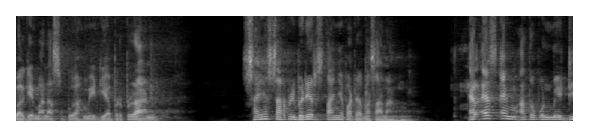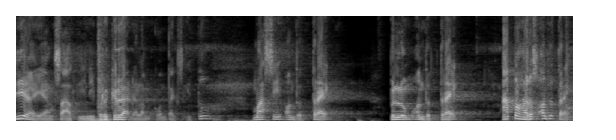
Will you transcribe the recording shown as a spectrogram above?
bagaimana sebuah media berperan. Saya secara pribadi harus tanya pada Mas Anang. LSM ataupun media yang saat ini bergerak dalam konteks itu masih on the track, belum on the track, atau harus on the track?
